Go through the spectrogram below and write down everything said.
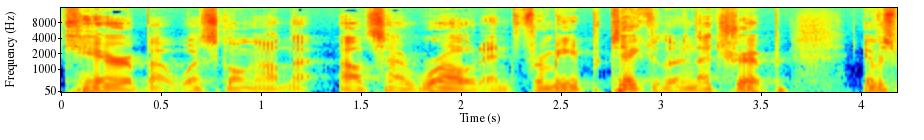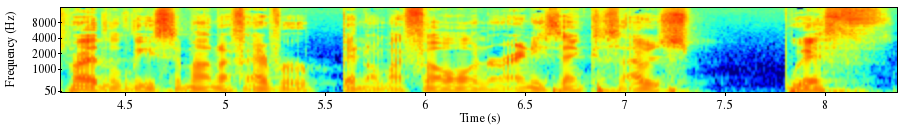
care about what's going on the outside world. And for me, in particular, in that trip, it was probably the least amount I've ever been on my phone or anything because I was with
